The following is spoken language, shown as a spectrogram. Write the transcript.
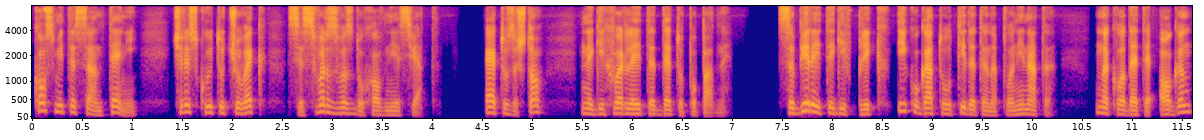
Космите са антени, чрез които човек се свързва с духовния свят. Ето защо не ги хвърляйте дето попадне. Събирайте ги в плик и когато отидете на планината, накладете огън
